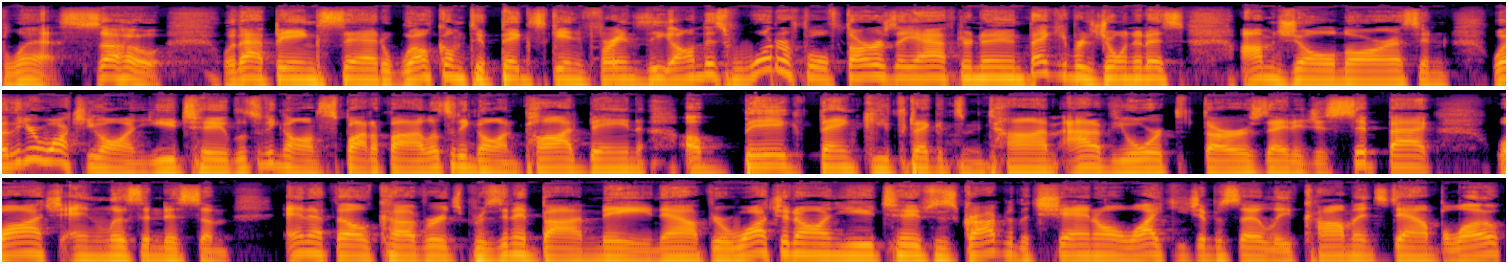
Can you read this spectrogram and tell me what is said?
bless. So, with that being said, welcome to Pigskin Frenzy on this wonderful Thursday afternoon. Thank you for joining us. I'm Joel Norris, and whether you're watching on YouTube, listening on Spotify, listening on Podbean, a big thank you for taking some time out of your Thursday to just sit back, watch, and listen to some NFL coverage presented by me. Now, if you're watching on YouTube, subscribe to the channel, like each episode, leave comments down below.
